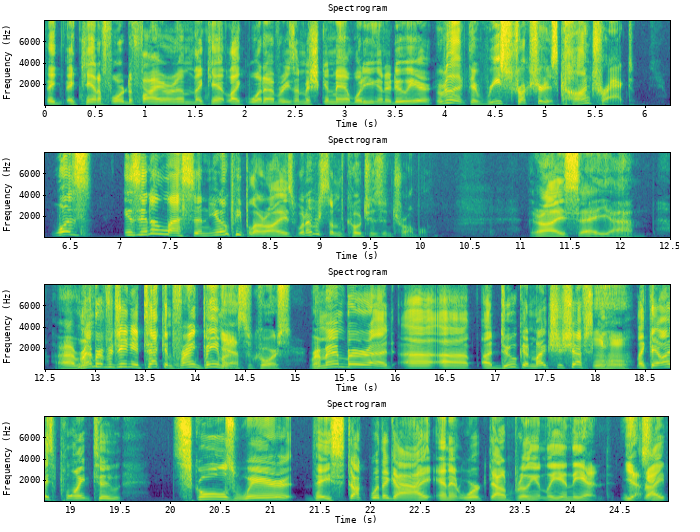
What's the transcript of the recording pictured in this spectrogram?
they they can't afford to fire him. They can't like whatever. He's a Michigan man. What are you going to do here? Remember, like they restructured his contract. was is it a lesson? You know, people are always whenever some coach is in trouble, they're always say, uh, uh, "Remember Virginia Tech and Frank Beamer? Yes, of course. Remember uh, uh, uh, Duke and Mike Krzyzewski? Mm-hmm. Like they always point to schools where they stuck with a guy and it worked out brilliantly in the end. Yes. right.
